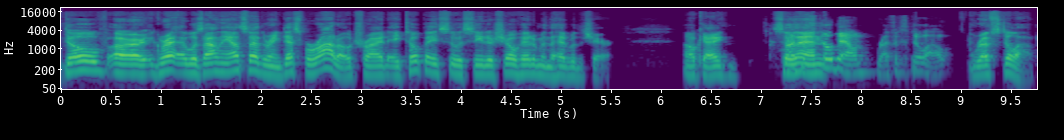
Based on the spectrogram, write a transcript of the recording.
dove or was on the outside of the ring. Desperado tried a tope suicida. SHO hit him in the head with a chair. Okay. So Ref is then still down. Ref is still out. ref still out.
